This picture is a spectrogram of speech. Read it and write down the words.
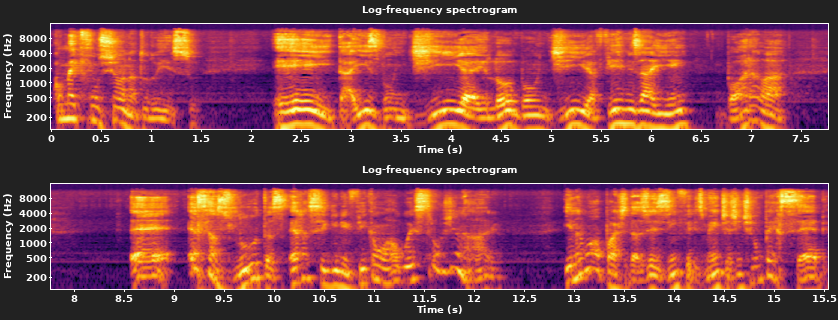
Como é que funciona tudo isso? Ei, Thaís, bom dia. Elô, bom dia. Firmes aí, hein? Bora lá. É, essas lutas, elas significam algo extraordinário. E na maior parte das vezes, infelizmente, a gente não percebe.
